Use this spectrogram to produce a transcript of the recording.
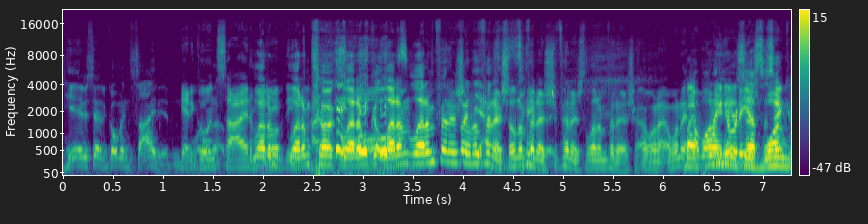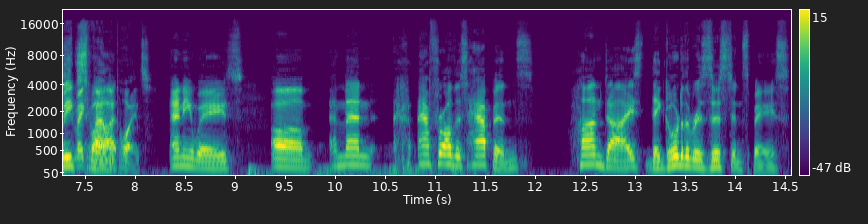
He just had to go inside it. and He had to go inside. And Let him let him cook. Let him wall. let him let him finish. Let him yes, finish. Let him it's the same finish. Finish. Let him finish. I want to. I want to. My I want to point hear what is he has there's to say. weak valid spot. points. Anyways, um, and then after all this happens, Han dies. They go to the resistance base.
